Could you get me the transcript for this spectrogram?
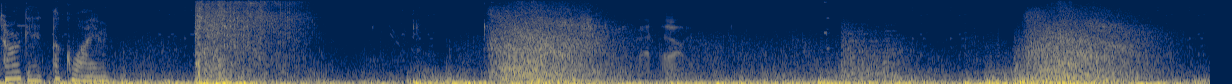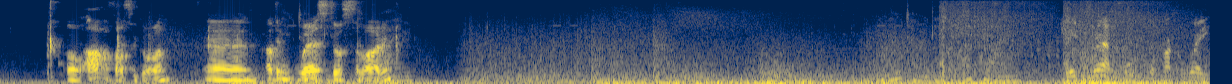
Target acquired. Oh, half of us are gone. And I think we're still surviving. Fuck away.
